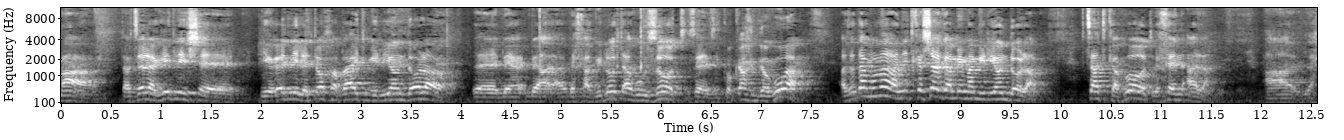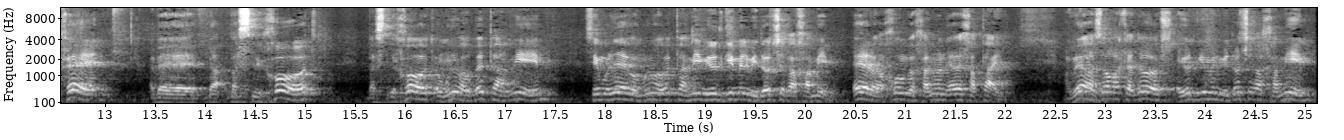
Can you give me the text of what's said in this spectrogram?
מה, אתה רוצה להגיד לי שירד לי לתוך הבית מיליון דולר אה, בחבילות ארוזות, זה, זה כל כך גרוע? אז אדם אומר, אני אתקשר גם עם המיליון דולר. קצת כבוד וכן הלאה. אה, לכן, בסליחות, בסליחות אומרים הרבה פעמים, שימו לב, אומרים הרבה פעמים י"ג מידות של רחמים. אל, רחום וחנון ערך אפיים. אומר הזוהר הקדוש, הי"ג מידות של רחמים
